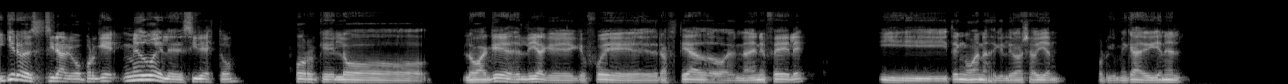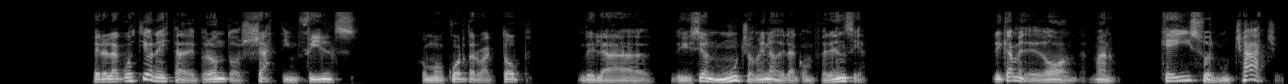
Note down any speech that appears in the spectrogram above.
Y quiero decir algo, porque me duele decir esto, porque lo, lo vaqué desde el día que, fue drafteado en la NFL y tengo ganas de que le vaya bien, porque me cae bien él. Pero la cuestión esta de pronto, Justin Fields como quarterback top de la división, mucho menos de la conferencia. Explícame de dónde, hermano. ¿Qué hizo el muchacho?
